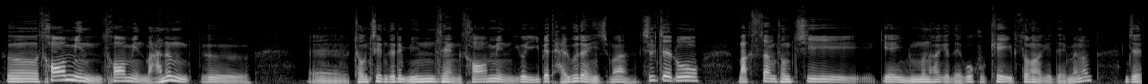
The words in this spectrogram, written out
그 서민, 서민 많은 그 에, 정치인들이 민생, 서민 이거 입에 달고 다니지만 실제로 막상 정치에 입문하게 되고 국회에 입성하게 되면은 이제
